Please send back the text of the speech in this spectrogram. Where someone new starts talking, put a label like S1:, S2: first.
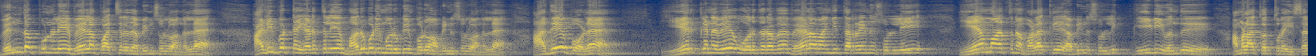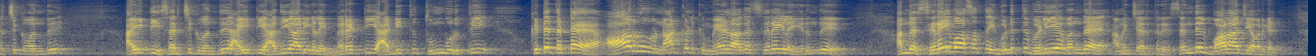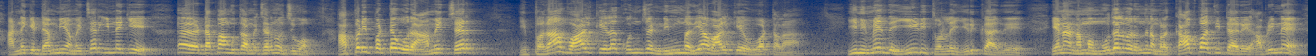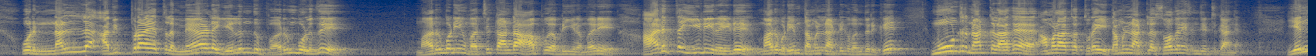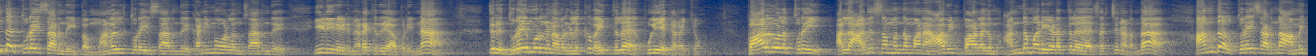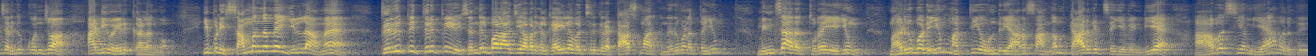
S1: வெந்த புண்ணுலேயே வேலை பாய்ச்சறது அப்படின்னு சொல்லுவாங்கல்ல அடிப்பட்ட இடத்துலயே மறுபடி மறுபடியும் படும் அப்படின்னு சொல்லுவாங்கல்ல அதே போல ஏற்கனவே ஒரு தடவை வேலை வாங்கி தர்றேன்னு சொல்லி ஏமாத்தின வழக்கு அப்படின்னு சொல்லி இடி வந்து அமலாக்கத்துறை சர்ச்சுக்கு வந்து ஐடி சர்ச்சுக்கு வந்து ஐடி அதிகாரிகளை மிரட்டி அடித்து துன்புறுத்தி கிட்டத்தட்ட ஆறுநூறு நாட்களுக்கு மேலாக சிறையில் இருந்து அந்த சிறைவாசத்தை விடுத்து வெளியே வந்த அமைச்சர் திரு செந்தில் பாலாஜி அவர்கள் அன்னைக்கு டம்மி அமைச்சர் இன்னைக்கு டப்பாங்குத்து அமைச்சர்னு வச்சுக்குவோம். அப்படிப்பட்ட ஒரு அமைச்சர் இப்போ தான் வாழ்க்கையில் கொஞ்சம் நிம்மதியாக வாழ்க்கையை ஓட்டலாம். இனிமே இந்த ஈடி தொல்லை இருக்காது. ஏன்னா நம்ம முதல்வர் வந்து நம்மளை காப்பாற்றிட்டாரு அப்படின்னு ஒரு நல்ல அபிப்பிராயத்தில் மேலே எழுந்து வரும் பொழுது மறுபடியும் வச்சுட்டாண்டா ஆப்பு அப்படிங்கிற மாதிரி அடுத்த இடி ரைடு மறுபடியும் தமிழ்நாட்டுக்கு வந்திருக்கு. மூன்று நாட்களாக அமலாக்கத்துறை தமிழ்நாட்டில் சோதனை செஞ்சுட்டு இருக்காங்க. எந்த துறை சார்ந்து இப்போ மணல் துறை சார்ந்து கனிம வளம் சார்ந்து இடி ரைடு நடக்குது அப்படின்னா திரு துரைமுருகன் அவர்களுக்கு வயிற்றுல புளிய கரைக்கும். பால்வளத்துறை அல்ல அது சம்பந்தமான ஆவின் பாலகம் அந்த மாதிரி இடத்துல சர்ச்சை நடந்தா அந்த துறை சார்ந்த அமைச்சருக்கு கொஞ்சம் அடிவயிறு கலங்கும். இப்படி சம்பந்தமே இல்லாம திருப்பி திருப்பி செந்தில் பாலாஜி அவர்கள் கையில் வச்சிருக்கிற டாஸ்மார்க் நிறுவனத்தையும் மின்சாரத்துறையையும் மறுபடியும் மத்திய ஒன்றிய அரசாங்கம் டார்கெட் செய்ய வேண்டிய அவசியம் ஏன் வருது?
